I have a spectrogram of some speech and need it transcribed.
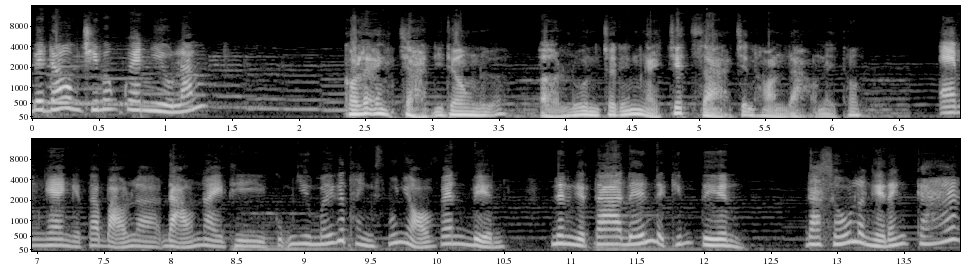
Bên đó ông Chim ông quen nhiều lắm. Có lẽ anh chả đi đâu nữa, ở luôn cho đến ngày chết giả trên hòn đảo này thôi. Em nghe người ta bảo là đảo này thì cũng như mấy cái thành phố nhỏ ven biển, nên người ta đến để kiếm tiền. Đa số là nghề đánh cá,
